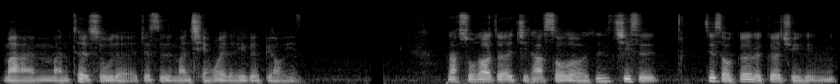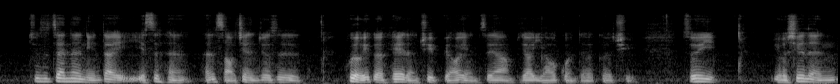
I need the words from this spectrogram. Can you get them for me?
蛮蛮特殊的，就是蛮前卫的一个表演。那说到这吉他 solo，就是其实这首歌的歌曲，就是在那个年代也是很很少见，就是会有一个黑人去表演这样比较摇滚的歌曲，所以。有些人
